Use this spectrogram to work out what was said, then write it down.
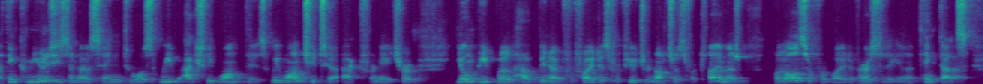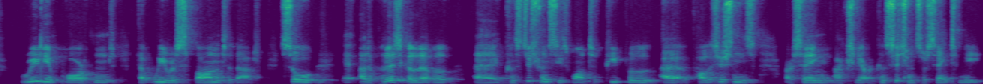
I think communities are now saying to us, we actually want this. We want you to act for nature. Young people have been out for Fridays for Future, not just for climate, but also for biodiversity. And I think that's really important that we respond to that. So, eh, at a political level, uh, constituencies wanted people, uh, politicians are saying, actually, our constituents are saying to me,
